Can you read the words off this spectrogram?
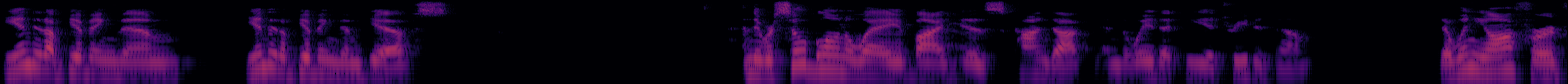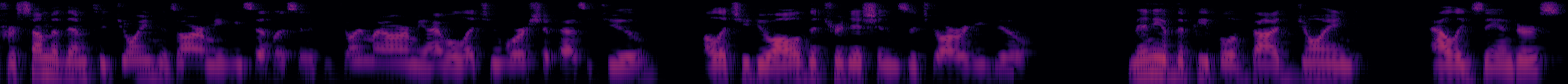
he ended up giving them he ended up giving them gifts. And they were so blown away by his conduct and the way that he had treated them that when he offered for some of them to join his army, he said, Listen, if you join my army, I will let you worship as a Jew. I'll let you do all of the traditions that you already do. Many of the people of God joined Alexander's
